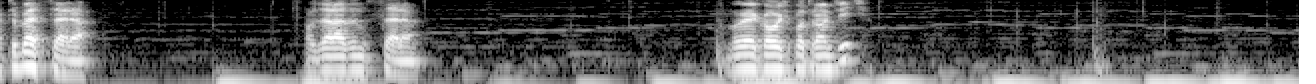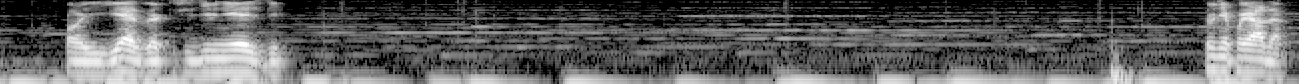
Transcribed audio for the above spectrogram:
Znaczy bez sera. A zarazem z serem. Mogę kogoś potrącić? Oj Jezu, jak to się dziwnie jeździ. Tu nie pojadę.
